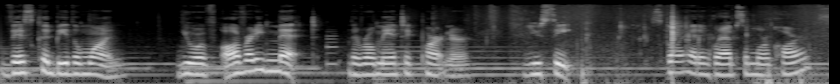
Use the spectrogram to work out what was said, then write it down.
This could be the one. You have already met the romantic partner you seek. Let's go ahead and grab some more cards.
